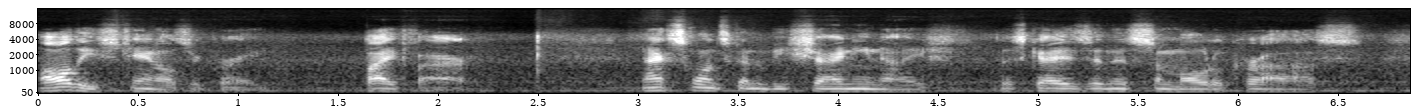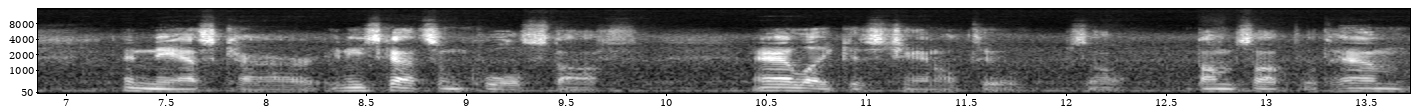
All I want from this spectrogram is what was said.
all these channels are great by far. Next one's going to be shiny knife. This guy's into some motocross and nascar and he's got some cool stuff. And i like his channel too so thumbs up with him.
